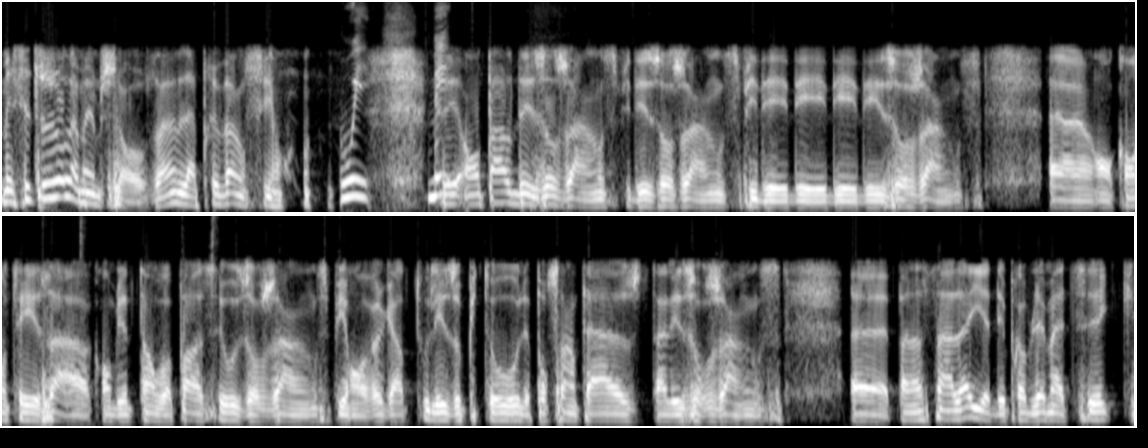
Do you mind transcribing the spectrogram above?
Mais c'est toujours la même chose, hein, la prévention. Oui, mais on parle des urgences, puis des urgences, puis des, des, des, des urgences. Euh, on compte les heures, combien de temps on va passer aux urgences, puis on regarde tous les hôpitaux, le pourcentage dans les urgences. Euh, pendant ce temps-là, il y a des problématiques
